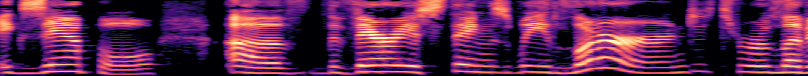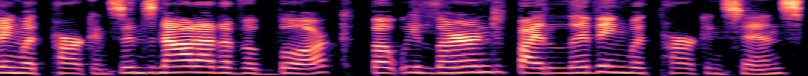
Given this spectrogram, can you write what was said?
example of the various things we learned through living with Parkinson's, not out of a book, but we mm-hmm. learned by living with Parkinson's.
